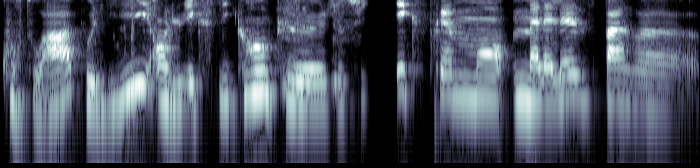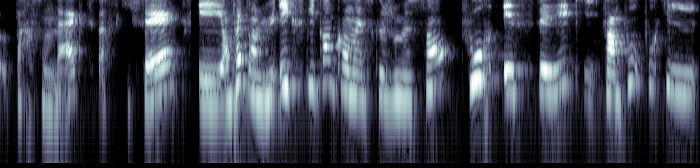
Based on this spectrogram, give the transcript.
courtois, poli, en lui expliquant que je suis extrêmement mal à l'aise par, euh, par son acte, par ce qu'il fait. Et en fait, en lui expliquant comment est-ce que je me sens pour espérer qu'il... Enfin, pour, pour qu'il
